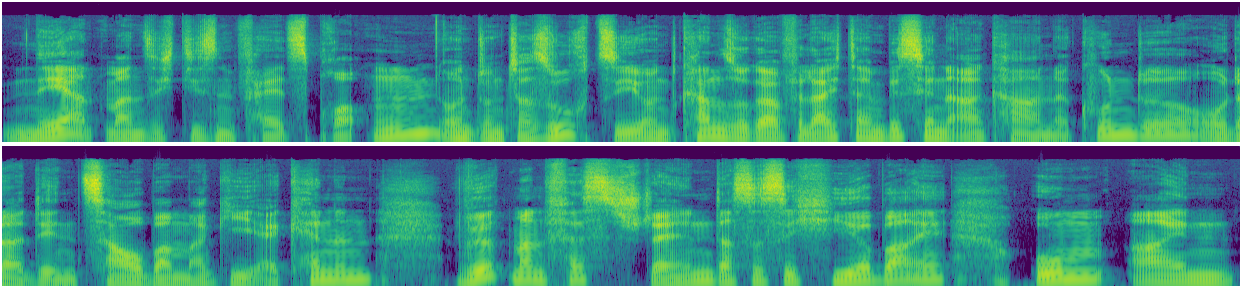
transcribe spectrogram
nähert man sich diesen Felsbrocken und untersucht sie und kann sogar vielleicht ein bisschen arkane Kunde oder den Zauber Magie erkennen, wird man feststellen, dass es sich hierbei um ein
